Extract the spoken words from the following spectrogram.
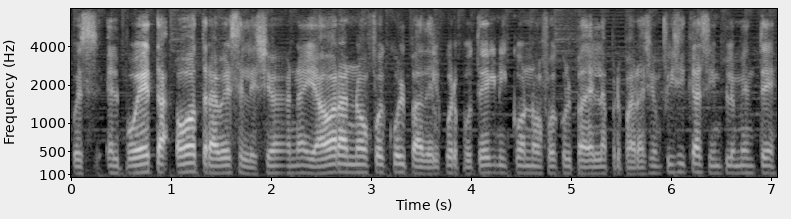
pues el poeta otra vez se lesiona y ahora no fue culpa del cuerpo técnico, no fue culpa de la preparación física, simplemente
